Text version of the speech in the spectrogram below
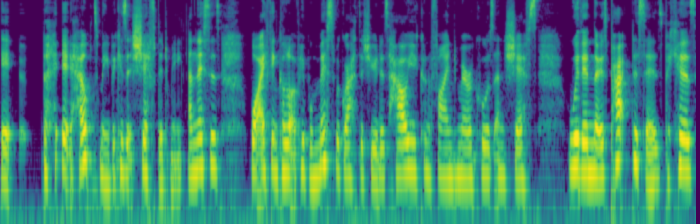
it it helped me because it shifted me. And this is what i think a lot of people miss with gratitude is how you can find miracles and shifts within those practices because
